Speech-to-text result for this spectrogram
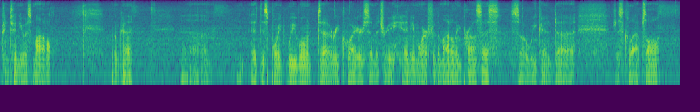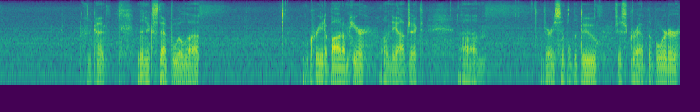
continuous model. Okay. Um, at this point we won't uh, require symmetry anymore for the modeling process so we could uh, just collapse all. Okay. The next step we'll uh, we'll create a bottom here on the object. Um, very simple to do. Just grab the border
